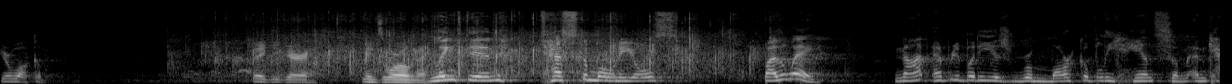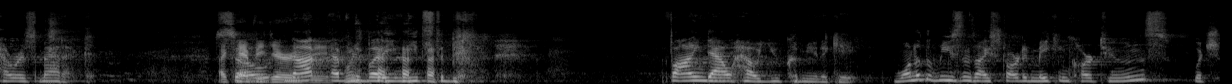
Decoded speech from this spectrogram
You're welcome. Thank you, Gary. Means the world, man. LinkedIn testimonials. By the way, not everybody is remarkably handsome and charismatic. I so can't be Not everybody needs to be. Find out how you communicate. One of the reasons I started making cartoons, which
